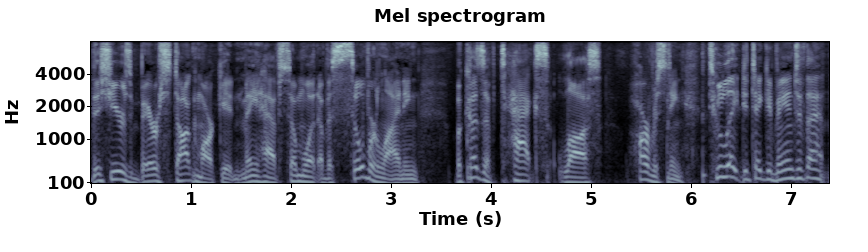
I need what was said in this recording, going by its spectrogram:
this year's bear stock market may have somewhat of a silver lining because of tax loss harvesting. Too late to take advantage of that?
